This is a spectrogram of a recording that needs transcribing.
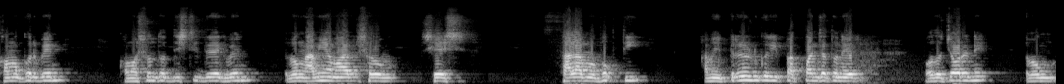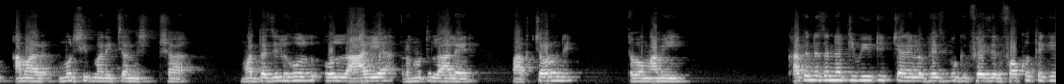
ক্ষমা করবেন, ক্ষমা সুন্দর দৃষ্টিতে দেখবেন। এবং আমি আমার সর্বশেষ সালাম ও ভক্তি আমি প্রেরণ করি পাক পাঞ্জাতনের পদচরণে এবং আমার মুর্শিদ মানিক চান শাহ উল্লাহ আলিয়া রহমতুল্লাহ আলের পাক চরণে এবং আমি Khatune Jannat TV YouTube channel ও ফেসবুক পেজের পক্ষ থেকে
